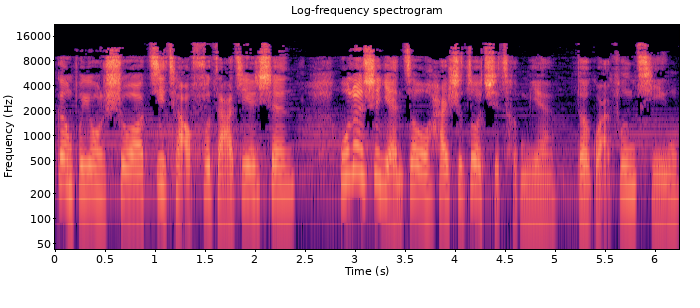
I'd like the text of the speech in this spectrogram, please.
更不用说技巧复杂艰深，无论是演奏还是作曲层面的管风琴。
